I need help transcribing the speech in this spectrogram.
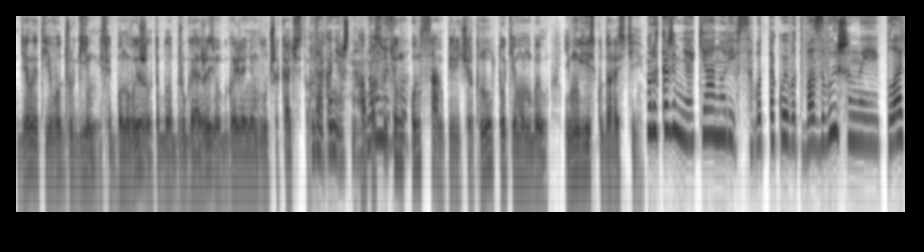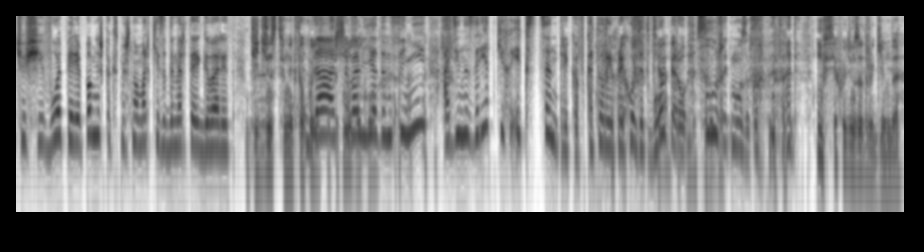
делает его другим. Если бы он выжил, это была бы другая жизнь, мы бы говорили о нем в лучших качествах. Да, конечно. А Но по сути, он, забы- он сам перечеркнул то, кем он был. Ему есть куда расти. Ну, расскажи мне, Океану Ривз, вот такой вот возвышенный, плачущий в опере. Помнишь, как смешно Маркиза де Мертей говорит? Единственный, кто ходит да, слушать Шевалье. Дансини один из редких эксцентриков, которые приходят в оперу слушать музыку. Мы все ходим за другим, да.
